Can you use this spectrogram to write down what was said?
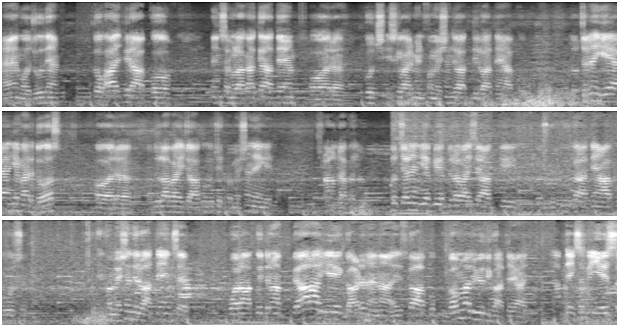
हैं, मौजूद हैं। तो आज फिर आपको इनसे मुलाकात कराते हैं और कुछ इसके बारे में इंफॉर्मेशन दिलवाते हैं आपको। तो चलें, ये है कि हमारे दोस्त। और अब्दुल्ला भाई जो आपको कुछ इन्फॉर्मेशन देंगे तो चलें जी अभी अब्दुल्ला भाई से आपकी गुफ्तु कराते हैं आपको इन्फॉर्मेशन दिलवाते हैं इनसे। और आपको इतना प्यारा ये गार्डन है ना, इसका आपको मुकम्मल व्यू दिखाते हैं आज। आप देख सकते हैं ये इस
